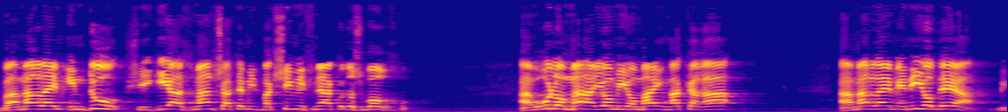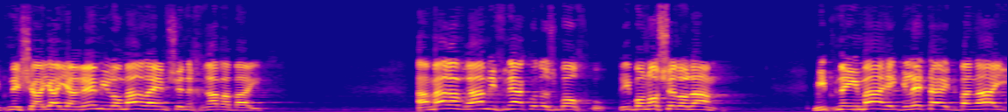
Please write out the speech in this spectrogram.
ואמר להם, עמדו שהגיע הזמן שאתם מתבקשים לפני הקדוש ברוך הוא. אמרו לו, מה היום מיומיים, מה קרה? אמר להם, איני יודע, מפני שהיה ירא מלומר להם שנחרב הבית. אמר אברהם לפני הקדוש ברוך הוא, ריבונו של עולם, מפני מה הגלית את בניי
